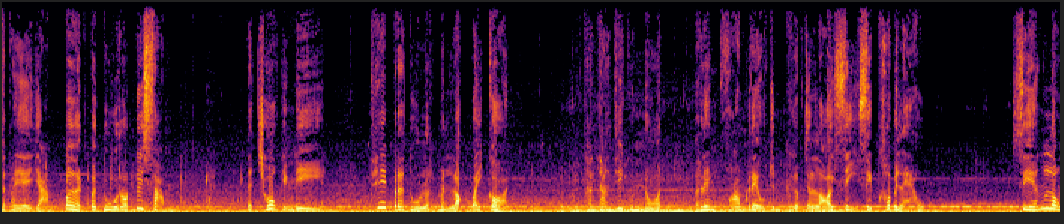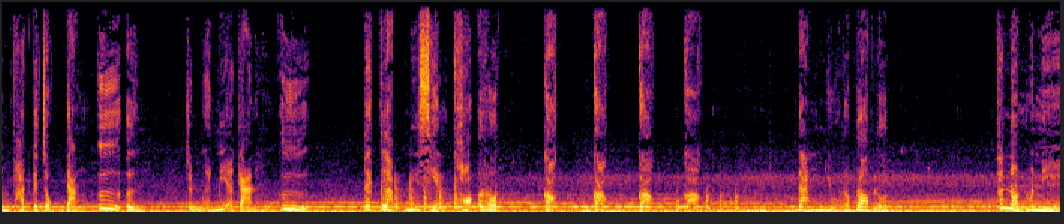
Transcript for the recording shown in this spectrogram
จะพยายามเปิดประตูรถด้วยซ้ำแต่โชคยังดี ที่ประตูรถมันล็อกไว้ก่อน ทั้งๆทที่คุณโน้ตเร่งความเร็วจนเกือบจะร้อยสี่สิบเข้าไปแล้ว เสียงลมพัดกระจกดังอื้ออึงจนเหมือนมีอาการหูอื้อ แต่กลับมีเสียงเคาะรถกอกกอกกอกกอกดังอยู่รอบๆรถ ถนนวันนี้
